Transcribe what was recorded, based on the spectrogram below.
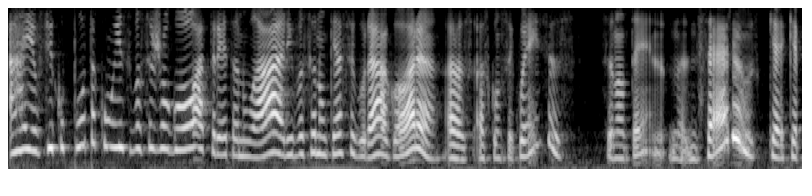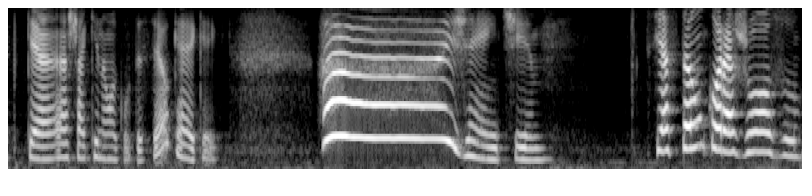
Ai, eu fico puta com isso. Você jogou a treta no ar e você não quer segurar agora as, as consequências? Você não tem. Sério? Quer, quer, quer achar que não aconteceu? Quer, quer... Ai, gente. Se és tão corajoso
